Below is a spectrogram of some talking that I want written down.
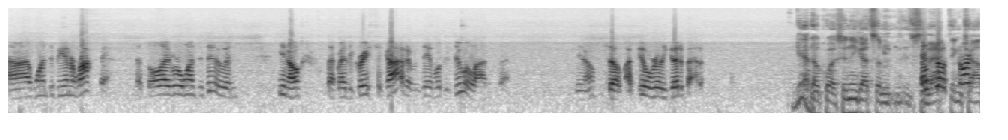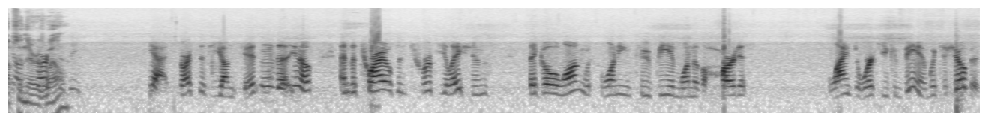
Uh, I wanted to be in a rock band. That's all I ever wanted to do. And you know, that by the grace of God, I was able to do a lot of that. You know, so I feel really good about it. Yeah, no question. You got some some so acting starts, chops you in there as well. as a- yeah, it starts as a young kid, and uh, you know, and the trials and tribulations that go along with wanting to be in one of the hardest lines of work you can be in, which is show business.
